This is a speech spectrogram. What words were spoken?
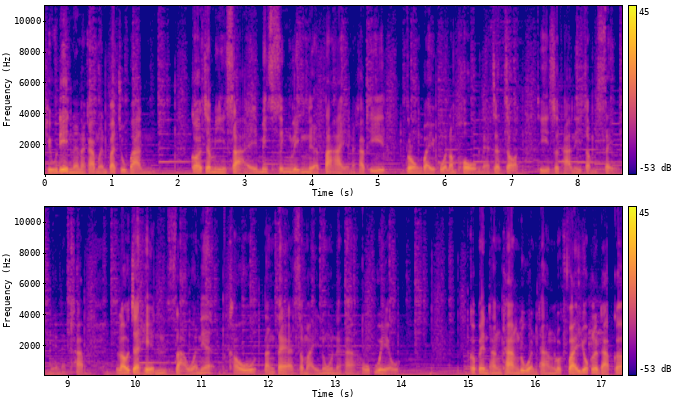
ผิวดินนะครับ เหมือนปัจจุบัน ก็จะมีสาย missing link เหนือใต้นะครับที่ ตรงไปหัวลำโพงเนี่ยจะจอดที่สถานีสำเสนเนี่ยนะครับ เราจะเห็นเสาอันเนี้ยเขาตั้งแต่สมัยนู่นนะฮะโฮปเวลก็เป็นทั้งทางด่วนทางรถไฟยกระดับก็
